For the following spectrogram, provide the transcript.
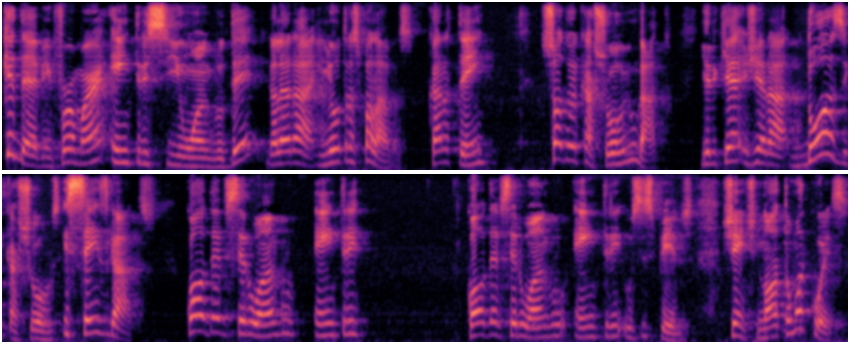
que devem formar entre si um ângulo de. Galera, em outras palavras, o cara tem só dois cachorros e um gato, e ele quer gerar 12 cachorros e 6 gatos. Qual deve ser o ângulo entre qual deve ser o ângulo entre os espelhos? Gente, nota uma coisa.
